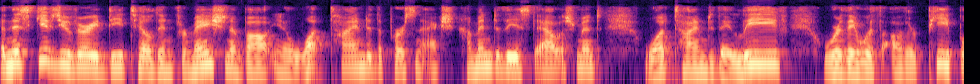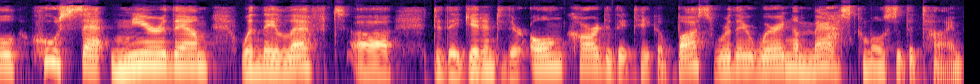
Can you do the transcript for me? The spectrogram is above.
And this gives you very detailed information about you know what time did the person actually come into the establishment what time did they leave were they with other people who sat near them when they left uh, did they get into their own car did they take a bus were they wearing a mask most of the time?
